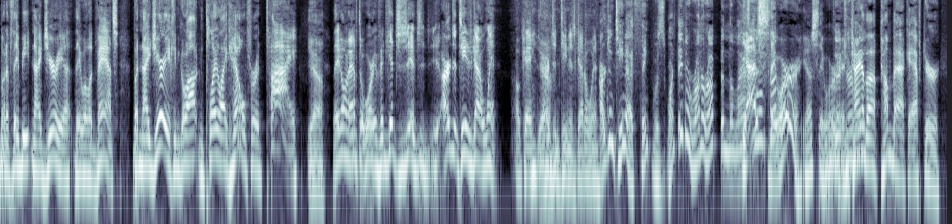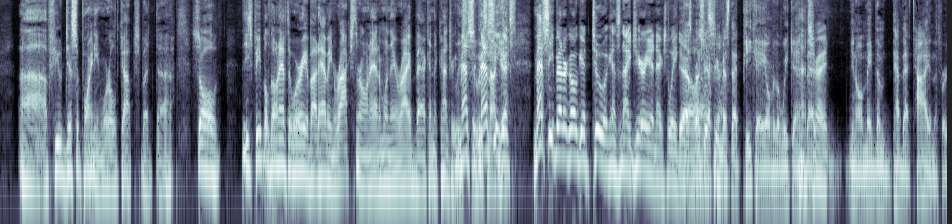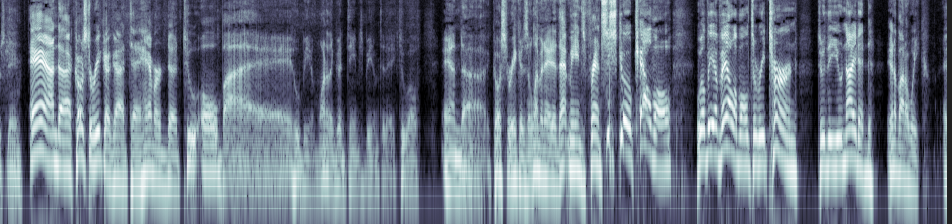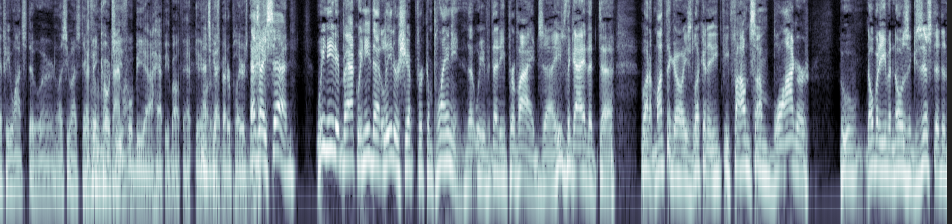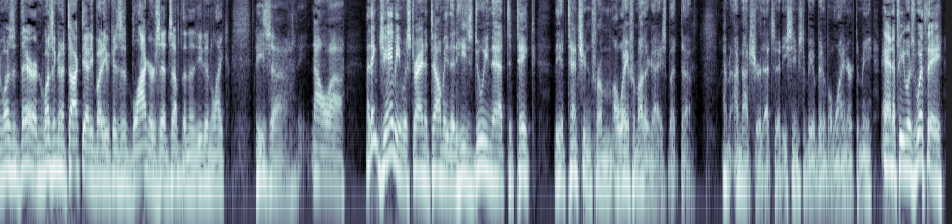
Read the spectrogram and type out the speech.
But if they beat Nigeria, they will advance. But Nigeria can go out and play like hell for a tie. Yeah. They don't have to worry if it gets. If Argentina's got to win. Okay, Yeah. Argentina's got to win. Argentina, I think, was weren't they the runner up in the last Yes, World they were. Yes, they were. And Germany? kind of a comeback after uh, a few disappointing World Cups. But uh, so these people don't have to worry about having rocks thrown at them when they arrive back in the country. least- Messi, at least not Messi gets Messi better go get two against Nigeria next week. Yeah, though, especially after you uh, missed that PK over the weekend. That's that, right. You know, made them have that tie in the first game. And uh, Costa Rica got uh, hammered uh, 2 0 by who beat them? One of the good teams beat them today, 2 0. And uh, Costa Rica is eliminated. That means Francisco Calvo will be available to return to the United in about a week if he wants to, or unless he wants to take I a think Coach Heath will be uh, happy about that, getting That's one of his better players back. As I said, we need him back. We need that leadership for complaining that we've that he provides. Uh, he's the guy that uh, about a month ago. He's looking at he, he found some blogger who nobody even knows existed and wasn't there and wasn't going to talk to anybody because his blogger said something that he didn't like. He's uh, now. Uh, I think Jamie was trying to tell me that he's doing that to take the attention from away from other guys, but uh, I'm I'm not sure that's it. He seems to be a bit of a whiner to me. And if he was with a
